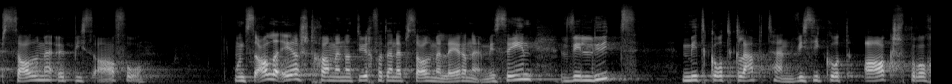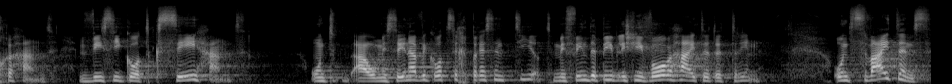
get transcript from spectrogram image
Psalmen etwas anfangen. Und zuallererst kann man natürlich von diesen Psalmen lernen. Wir sehen, wie Leute mit Gott gelebt haben, wie sie Gott angesprochen haben, wie sie Gott gesehen haben. Und auch, wir sehen auch, wie Gott sich präsentiert. Wir finden biblische Wahrheiten da drin. Und zweitens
